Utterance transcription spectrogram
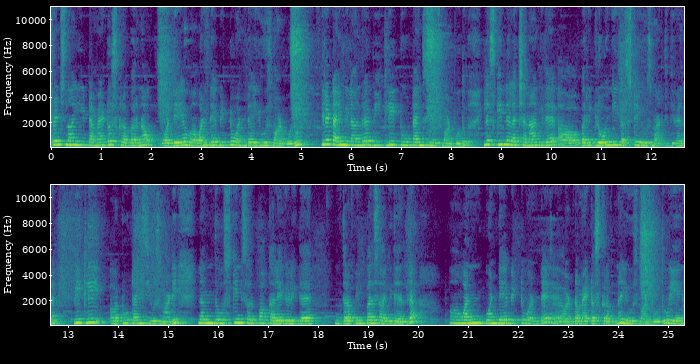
ಫ್ರೆಂಡ್ಸ್ ನಾ ಈ ಟೊಮ್ಯಾಟೊ ಸ್ಕ್ರಬ್ಬರ್ನ ಡೇ ಒನ್ ಡೇ ಬಿಟ್ಟು ಒನ್ ಡೇ ಯೂಸ್ ಮಾಡ್ಬೋದು. ಇಲ್ಲ ಟೈಮ್ ಇಲ್ಲ ಅಂದರೆ ವೀಕ್ಲಿ ಟೂ ಟೈಮ್ಸ್ ಯೂಸ್ ಮಾಡ್ಬೋದು. ಇಲ್ಲ ಸ್ಕಿನ್ ಎಲ್ಲ ಚೆನ್ನಾಗಿದೆ ಬರೀ ಗ್ಲೋಯಿಂಗಿಗೆ ಅಷ್ಟೇ ಯೂಸ್ ಮಾಡ್ತಿದ್ದೀವಿ ಅಂದರೆ ವೀಕ್ಲಿ ಟೂ ಟೈಮ್ಸ್ ಯೂಸ್ ಮಾಡಿ. ನಮ್ಮದು ಸ್ಕಿನ್ ಸ್ವಲ್ಪ ಕಲೆಗಳಿದೆ, ಒಂಥರ ಪಿಂಪಲ್ಸ್ ಆಗಿದೆ ಅಂದರೆ ಒನ್ ಒನ್ ಡೇ ಬಿಟ್ಟು ಒನ್ ಡೇ ಟೊಮ್ಯಾಟೊ ಸ್ಕ್ರಬ್ನ ಯೂಸ್ ಮಾಡ್ಬೋದು. ಏನು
